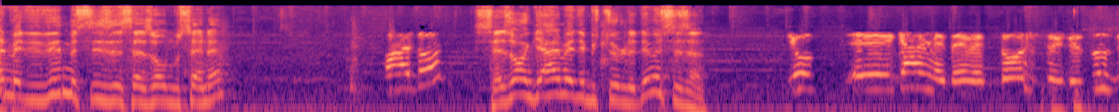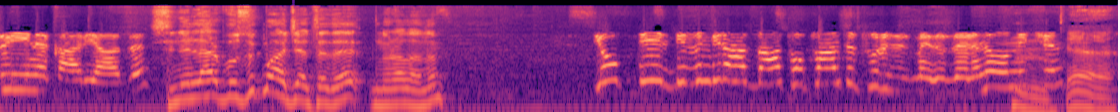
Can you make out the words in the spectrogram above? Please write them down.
Gelmedi değil mi sizin sezon bu sene? Pardon? Sezon gelmedi bir türlü değil mi sizin? Yok e, gelmedi evet doğru söylüyorsunuz. Dün yine kar yağdı. Sinirler bozuk mu acentada Nural Hanım? Yok değil bizim biraz daha toplantı turizmi üzerine onun için ya.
